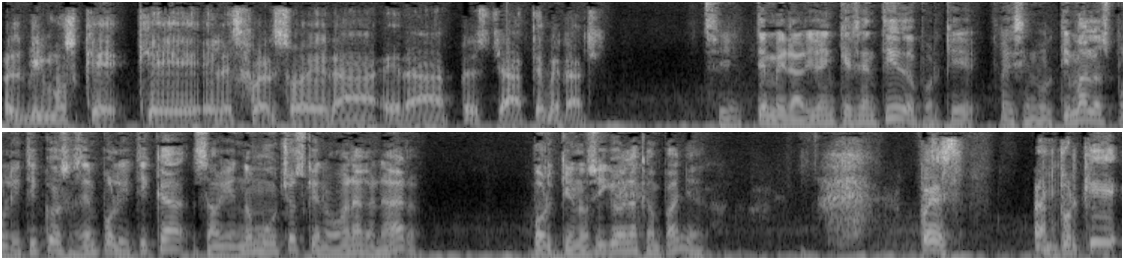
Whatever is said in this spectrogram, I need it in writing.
pues vimos que, que el esfuerzo era, era pues ya temerario. Sí, temerario en qué sentido? Porque pues en última los políticos hacen política sabiendo muchos que no van a ganar. ¿Por qué no siguió la campaña? Pues porque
